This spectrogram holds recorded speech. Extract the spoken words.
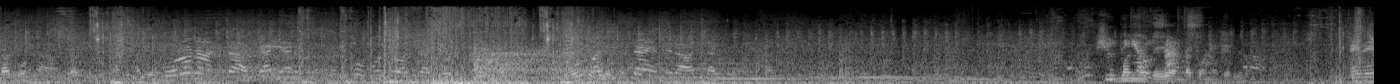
अंडा तोड़ना है अंडा बोलो ना अंडा क्या यार को बोल रहे हो अंडा तोड़ अच्छा है मेरा अंडा तोड़ने Shoot मन the में चाहिए outside. अंडा तोड़ने के लिए मैंने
